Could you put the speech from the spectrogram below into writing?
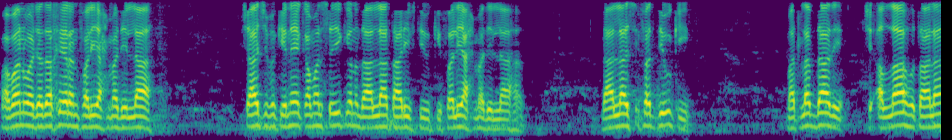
فمن وجد خيرا فليحمد الله چا چې پکې نیک عمل صحیح کړي نو د الله تعریف دیو کی فليحمد الله د الله صفت دیو کی مطلب دا دی چې الله تعالی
